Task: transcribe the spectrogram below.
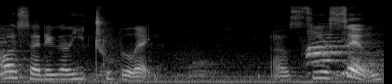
also they're eat to play. I'll see you soon.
